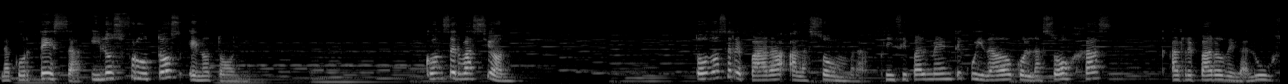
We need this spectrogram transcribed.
La corteza y los frutos en otoño. Conservación todo se repara a la sombra, principalmente cuidado con las hojas al reparo de la luz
